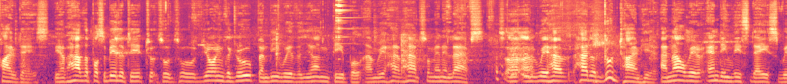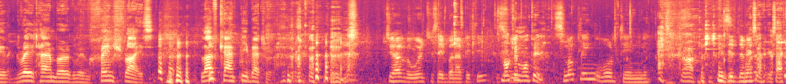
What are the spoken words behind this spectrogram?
five days. We have had the possibility to, to, to join the group and be with the young people, and we have had so many laughs. So, and we have had a good time here. And now we're ending these days with great hamburger with French fries. Life can't be better. Do you have a word to say bon appetit? Smaklig måltid. Smuggling, walting. Ja, ah. Is it the one? exakt.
